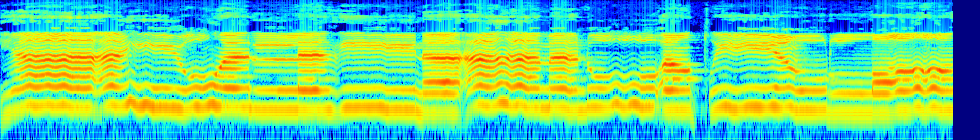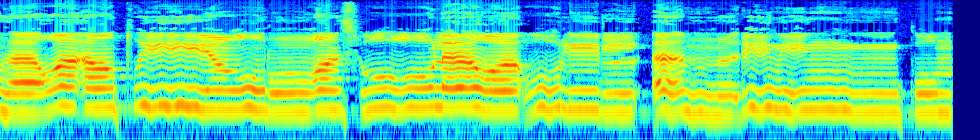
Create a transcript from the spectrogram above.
يا أيها الذين امنوا أطيعوا الله وأطيعوا الرسول وأولي الأمر منكم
